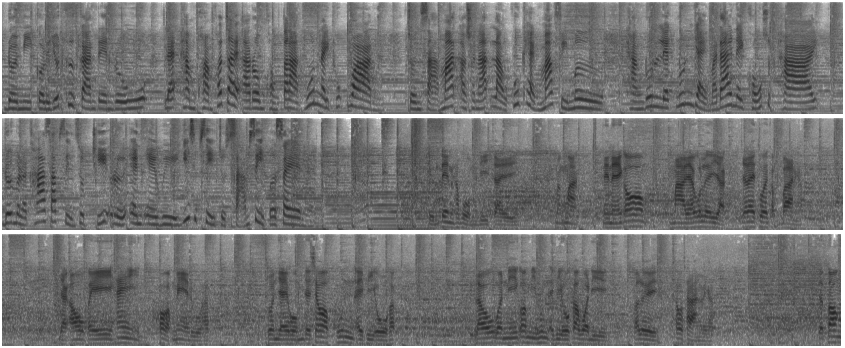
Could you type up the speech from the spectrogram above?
โดยมีกลยุทธ์คือการเรียนรู้ และทำความเข้าใจอารมณ์ของตลาดหุ้นในทุกวันจนสามารถเอาชนะเหล่าคู่แข่งมากฝีมือ ทั้งรุ่นเล็กรุ่นใหญ่มาได้ในโค้งสุดท้าย โดยมูลค่าทรัพย์สินสุทธิหรือ NAV 24.34%ตื่นเต้นครับผมดีใจ มากๆไหนๆก็มาแล้วก็เลยอยากจะได้ถ้วยกลับบ้านครับ อยากเอาไปให้พ่อกับแม่ดูครับ ส่วนใหญ่ผมจะชอบหุ้น IPO ครับ แล้ววันนี้ก็มีหุ้น IPO เข้าพอดีก็เลยเข้าทางเลยครับ จะต้อง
